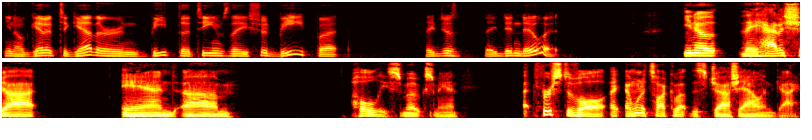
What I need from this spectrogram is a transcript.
you know, get it together and beat the teams they should beat, but they just they didn't do it. You know, they had a shot, and um, holy smokes, man! Uh, first of all, I, I want to talk about this Josh Allen guy.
